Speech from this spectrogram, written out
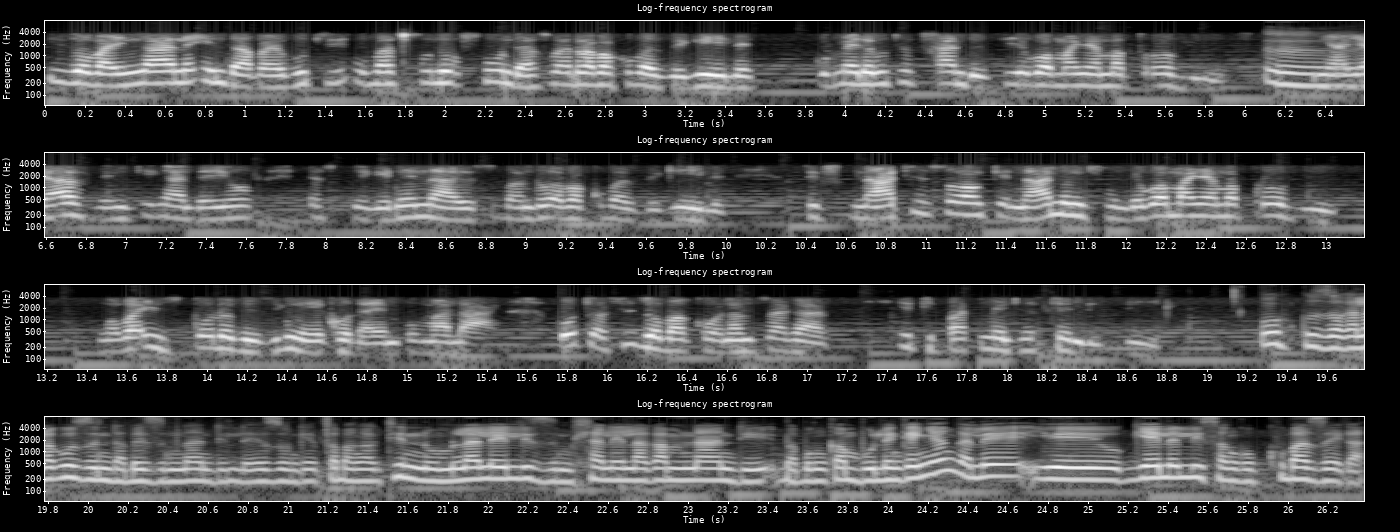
izoba incane indaba yokuthi uma sifuna ukufunda sibantu abakhubazekile kumele ukuthi sihambe siye kwamanye ama-province Mm. ngiyayazi nenkinga leyo esibhekene nayo sibantu abakhubazekile nathi sonke nami ngifunde kwamanye ama-province ngoba izikolo bezingekho la empumalanga. Kodwa sizoba khona msakazi i-department esithembisile Uh, kuzwakala kuzindaba ezimnandi lezo. Ngiyacabanga kuthini nomlaleli zimhlalela kamnandi babunkambule ngenyanga le yokuyelelisa ngokukhubazeka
